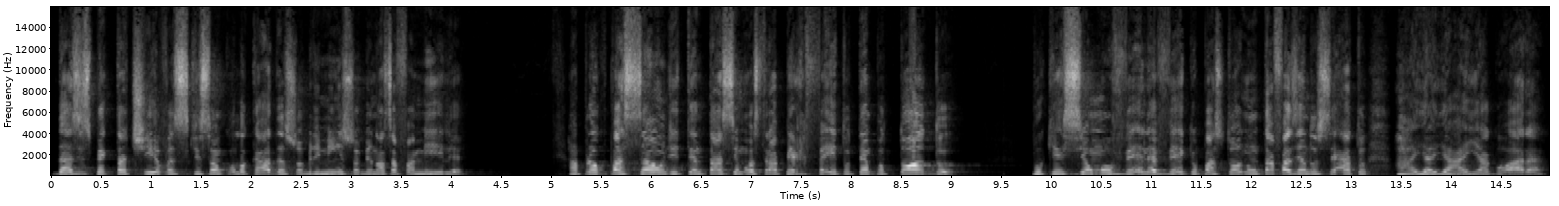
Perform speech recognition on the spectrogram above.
das expectativas que são colocadas sobre mim e sobre nossa família. A preocupação de tentar se mostrar perfeito o tempo todo. Porque se uma ovelha vê que o pastor não está fazendo certo, ai, ai, ai, e agora?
